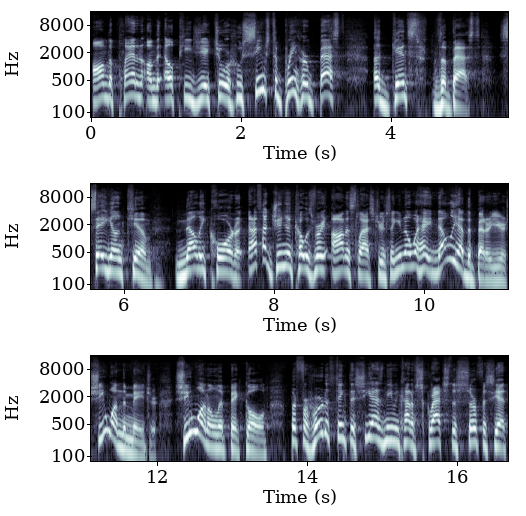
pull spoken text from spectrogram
on the planet on the LPGA Tour who seems to bring her best against the best. Sei Young Kim. Nelly Korda. And I thought Young Ko was very honest last year, and saying, you know what, hey, Nelly had the better year. She won the major. She won Olympic gold. But for her to think that she hasn't even kind of scratched the surface yet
